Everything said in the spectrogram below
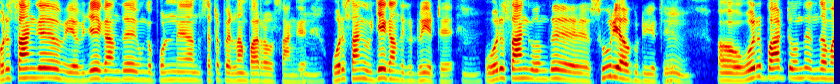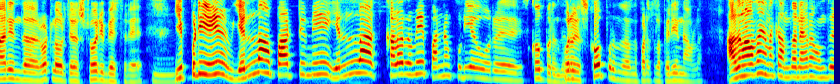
ஒரு சாங்கு விஜயகாந்த் இவங்க பொண்ணு அந்த செட்டப் எல்லாம் பாடுற ஒரு சாங்கு ஒரு சாங் விஜயகாந்துக்கு டூயட்டு ஒரு சாங் வந்து சூர்யாவுக்கு டூயட்டு ஒரு பாட்டு வந்து இந்த மாதிரி இந்த ரோட்ல ஒரு ஸ்டோரி ம். இப்படி எல்லா பாட்டுமே எல்லா கலருமே பண்ணக்கூடிய ஒரு ஸ்கோப் இருந்தது. ஒரு ஸ்கோப் இருந்தது அந்த படத்துல பெரிய நாவல அதனால தான் எனக்கு அந்த நேரம் வந்து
